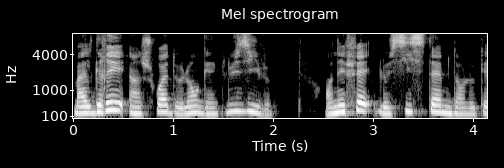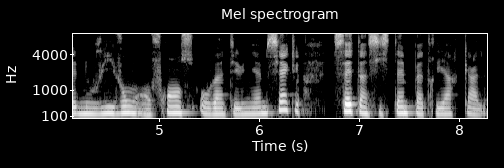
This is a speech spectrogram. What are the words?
malgré un choix de langue inclusive. En effet, le système dans lequel nous vivons en France au XXIe siècle, c'est un système patriarcal.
